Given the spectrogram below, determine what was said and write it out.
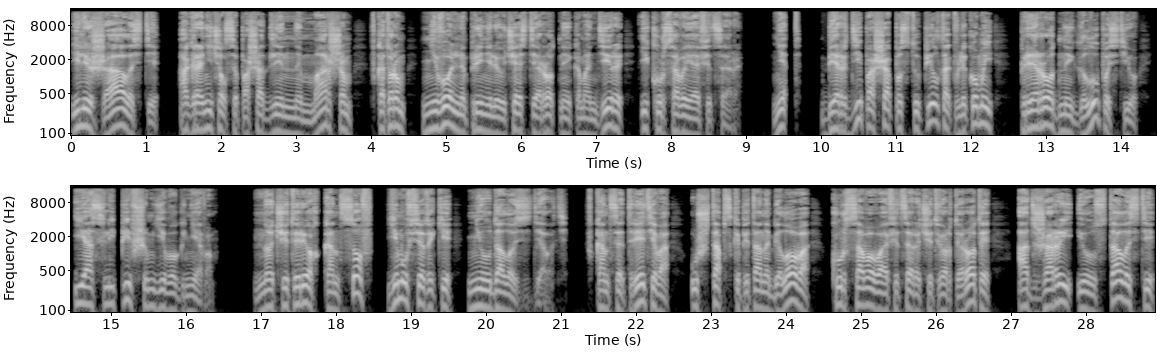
или жалости ограничился Паша длинным маршем, в котором невольно приняли участие ротные командиры и курсовые офицеры. Нет, Берди Паша поступил так влекомый природной глупостью и ослепившим его гневом. Но четырех концов ему все-таки не удалось сделать. В конце третьего у штабс-капитана Белова, курсового офицера четвертой роты, от жары и усталости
